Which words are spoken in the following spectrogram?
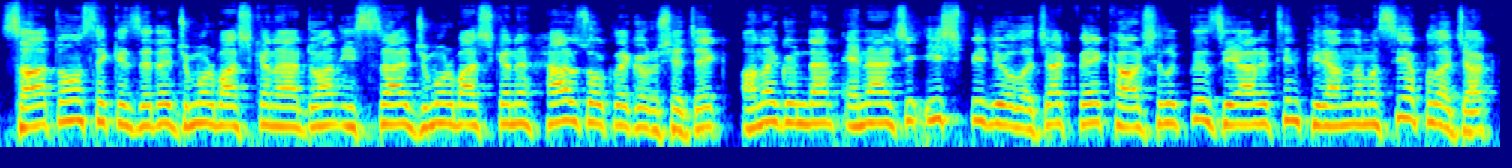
Saat 18'de Cumhurbaşkanı Erdoğan, İsrail Cumhurbaşkanı Herzog'la görüşecek. Ana gündem enerji işbirliği olacak ve karşılıklı ziyaretin planlaması yapılacak.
